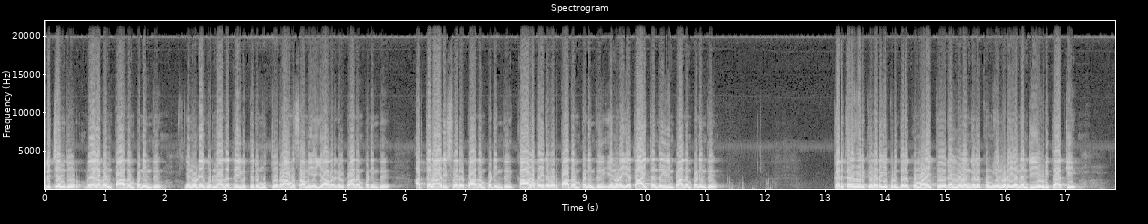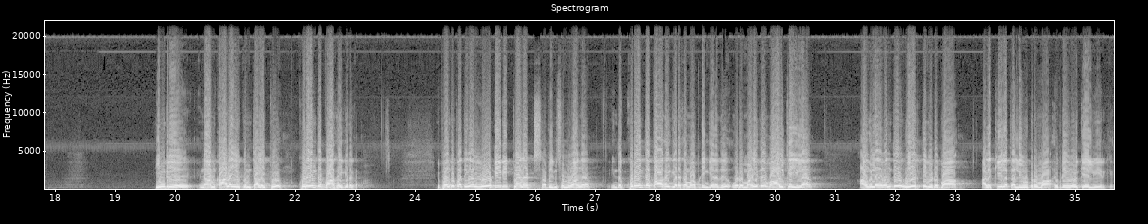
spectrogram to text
திருச்செந்தூர் வேலவன் பாதம் பணிந்து என்னுடைய குருநாதர் தெய்வ திரு முத்தூர் ராமசாமி ஐயா அவர்கள் பாதம் பணிந்து அர்த்தநாரீஸ்வரர் பாதம் பணிந்து காலபைரவர் பாதம் பணிந்து என்னுடைய தாய் தந்தையரின் பாதம் பணிந்து கருத்தரங்கிற்கு வருகை புரிந்திருக்கும் அனைத்து நல்லுளங்களுக்கும் என்னுடைய நன்றியை உரித்தாக்கி இன்று நாம் காண இருக்கும் தலைப்பு குறைந்த பாகை கிரகம். இப்போ வந்து பார்த்தீங்கன்னா லோ டிகிரி பிளானட் அப்படின்னு சொல்லுவாங்க. இந்த குறைந்த பாகை கிரகம் அப்படிங்கிறது ஒரு மனித வாழ்க்கையில அவங்கள வந்து உயர்த்தி விடுமா அல்ல கீழே தள்ளி விட்டுருமா இப்படிங்கிற ஒரு கேள்வி இருக்கு.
